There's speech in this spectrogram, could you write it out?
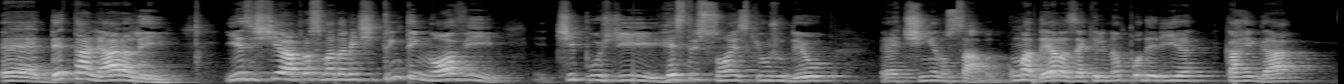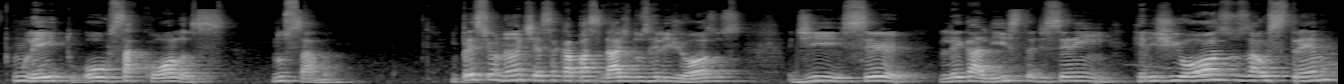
é, detalhar a lei. E existia aproximadamente 39 tipos de restrições que um judeu é, tinha no sábado. Uma delas é que ele não poderia carregar um leito ou sacolas no sábado. Impressionante essa capacidade dos religiosos de ser legalista, de serem religiosos ao extremo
